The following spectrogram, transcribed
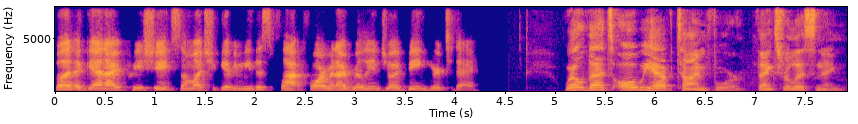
But again i appreciate so much you giving me this platform and i really enjoyed being here today. Well that's all we have time for. Thanks for listening.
